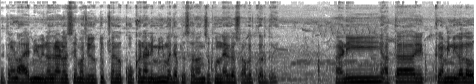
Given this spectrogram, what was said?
मित्रांनो आहे मी विनोद राणवसे माझं यूट्यूब चॅनल कोकण आणि मी मध्ये आपलं सर्वांचं पुन्हा एकदा स्वागत करतो आहे आणि आता एक आम्ही निघालो आहोत.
